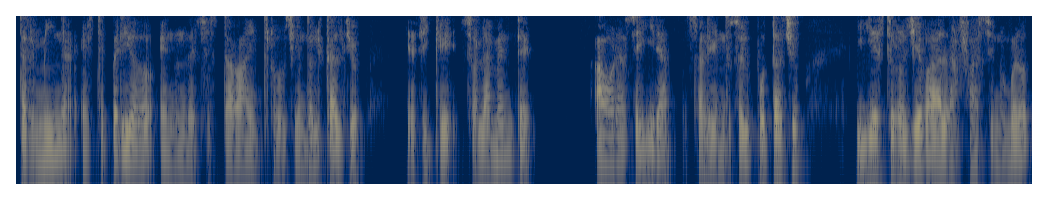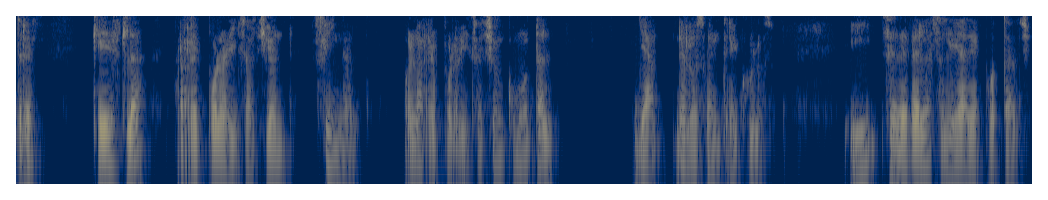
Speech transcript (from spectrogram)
termina este periodo en donde se estaba introduciendo el calcio y así que solamente ahora seguirá saliéndose el potasio y esto nos lleva a la fase número 3 que es la repolarización final o la repolarización como tal ya de los ventrículos y se debe a la salida de potasio.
